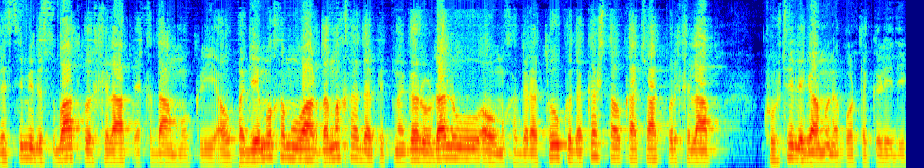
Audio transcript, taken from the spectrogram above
د سیمې د ثبات پر خلاف اقدام وکړي او په دې موخه مو وار د مخه د فتنګرو ډلو او مخدره توکو د کښت او قاچاق پر خلاف کوټلي ګامونه پورته کړي دي.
